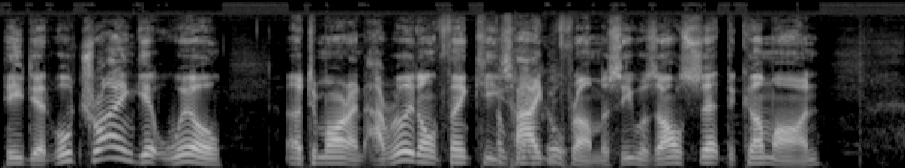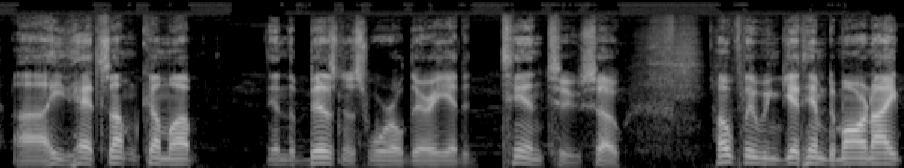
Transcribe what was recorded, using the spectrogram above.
he did. We'll try and get Will uh, tomorrow night. I really don't think he's okay, hiding cool. from us. He was all set to come on. Uh, he had something come up in the business world there he had to tend to. So hopefully we can get him tomorrow night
